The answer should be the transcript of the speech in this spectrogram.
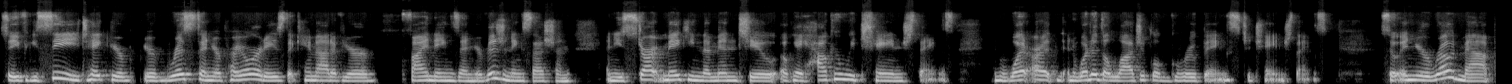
So if you see, you take your your risks and your priorities that came out of your findings and your visioning session, and you start making them into okay, how can we change things, and what are and what are the logical groupings to change things. So in your roadmap,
